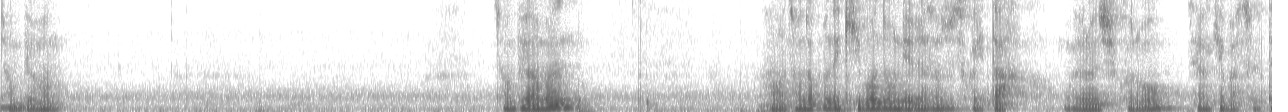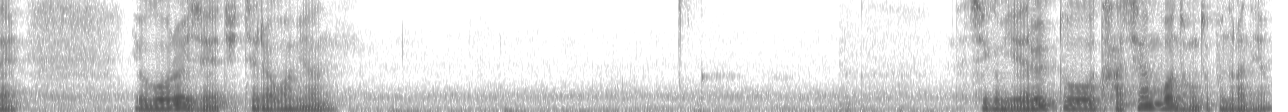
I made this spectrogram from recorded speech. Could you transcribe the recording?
정표함. 정표함은 어, 정적분의 기본 정리를 써줄 수가 있다. 뭐 이런 식으로 생각해 봤을 때 요거를 이제 GT라고 하면 지금 얘를 또 다시 한번 정적분을 하네요.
